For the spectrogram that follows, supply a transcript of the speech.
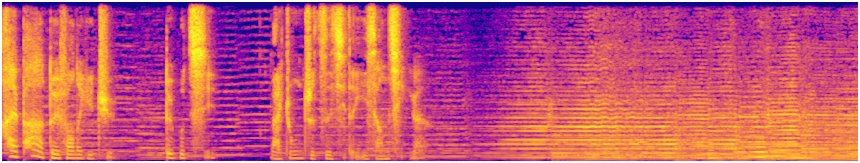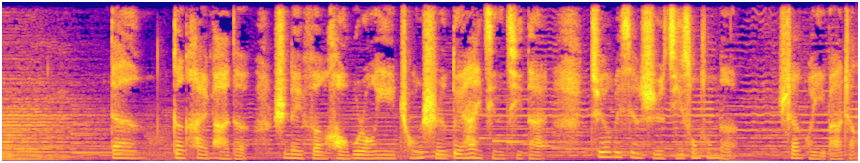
害怕对方的一句“对不起”来终止自己的一厢情愿。但更害怕的是那份好不容易重拾对爱情的期待，却又被现实急匆匆的扇回一巴掌。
